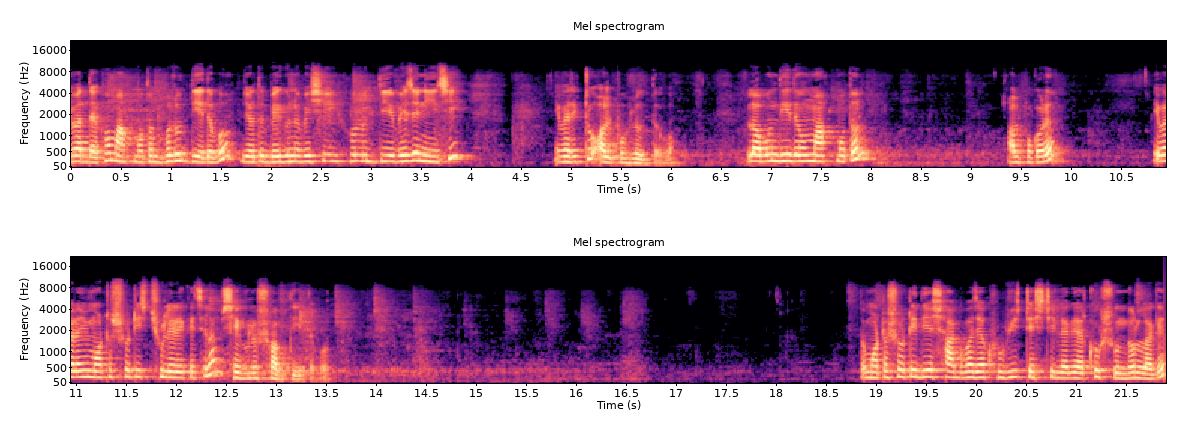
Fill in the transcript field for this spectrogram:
এবার দেখো মাপ মতন হলুদ দিয়ে দেবো। যেহেতু বেগুনে বেশি হলুদ দিয়ে ভেজে নিয়েছি, এবার একটু অল্প হলুদ দেবো। লবণ দিয়ে দেবো মাপ মতন, অল্প করে। এবার আমি মটরশুঁটি ছুলে রেখেছিলাম, সেগুলো সব দিয়ে দেবো। তো মটরশুঁটি দিয়ে শাক ভাজা খুবই টেস্টি লাগে আর খুব সুন্দর লাগে।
